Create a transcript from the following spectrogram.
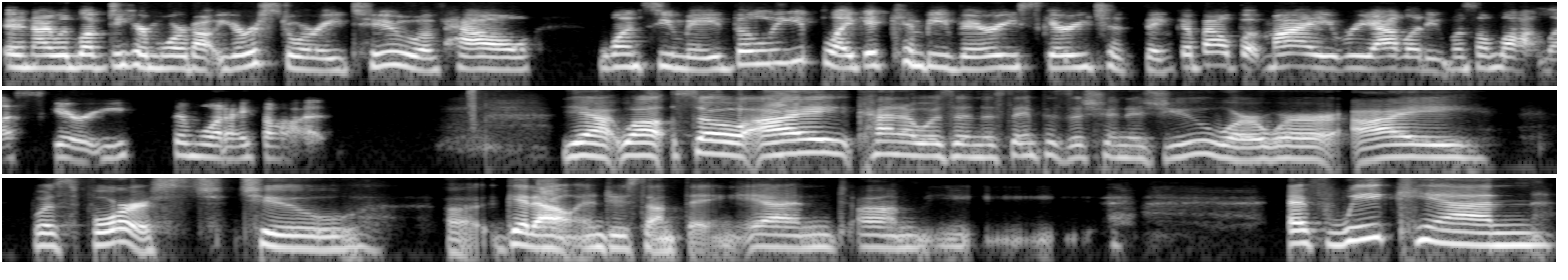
and I would love to hear more about your story too of how once you made the leap, like it can be very scary to think about, but my reality was a lot less scary than what I thought. Yeah, well, so I kind of was in the same position as you were, where I was forced to uh, get out and do something. And um, if we can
